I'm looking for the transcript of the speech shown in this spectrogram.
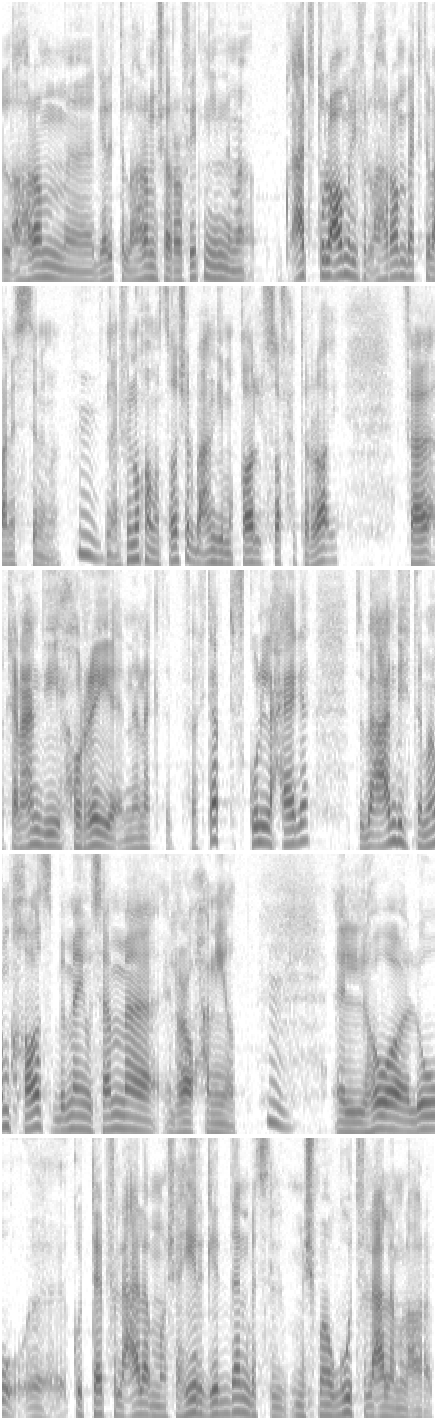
الأهرام جريدة الأهرام شرفتني إن قعدت طول عمري في الأهرام بكتب عن السينما. مم. من 2015 بقى عندي مقال في صفحة الرأي فكان عندي حرية إن أنا أكتب. فكتبت في كل حاجة بقى عندي اهتمام خاص بما يسمى الروحانيات. مم. اللي هو له آه، كتاب في العالم مشاهير جدا بس مش موجود في العالم العربي.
